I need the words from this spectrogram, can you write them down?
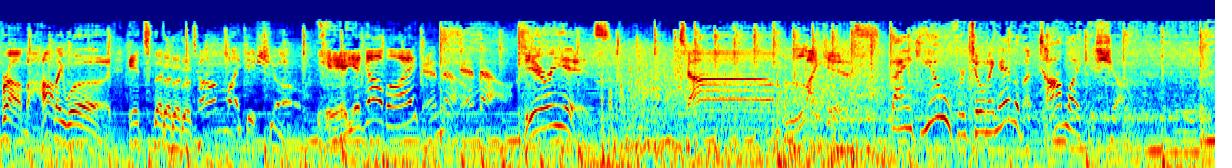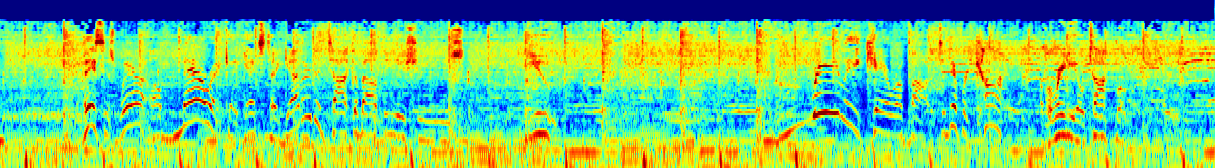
From Hollywood, it's the, the, the Tom Leykis Show. Here you go, boy. And now, and now, here he is, Tom Leykis. Thank you for tuning in to the Tom Leykis Show. This is where America gets together to talk about the issues you really care about. It's a different kind of a radio talk program.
